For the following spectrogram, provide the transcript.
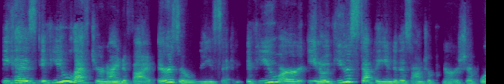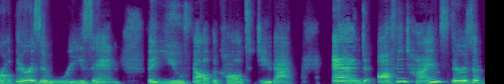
Because if you left your nine to five there is a reason. If you are you know if you're stepping into this entrepreneurship world there is a reason that you felt the call to do that and oftentimes there is a,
